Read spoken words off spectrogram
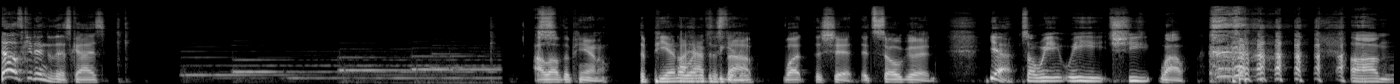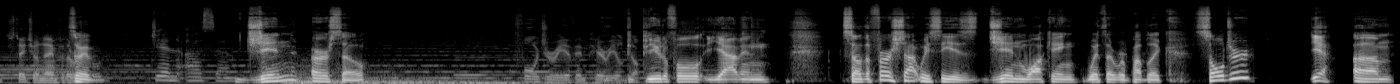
Now, let's get into this, guys. I love the piano. The piano I right have at the to beginning. stop. What the shit? It's so good. Yeah. So, we, we, she, wow. um, State your name for the so, we record. have Jyn Erso. Jyn Erso. Forgery of imperial documents. Beautiful Yavin. So, the first shot we see is Jyn walking with a Republic soldier. Yeah. Um,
